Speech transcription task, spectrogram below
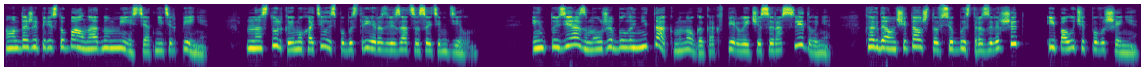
Он даже переступал на одном месте от нетерпения. Настолько ему хотелось побыстрее развязаться с этим делом. Энтузиазма уже было не так много, как в первые часы расследования, когда он считал, что все быстро завершит и получит повышение.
